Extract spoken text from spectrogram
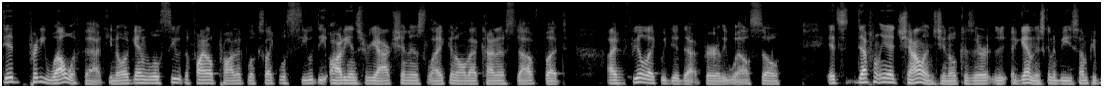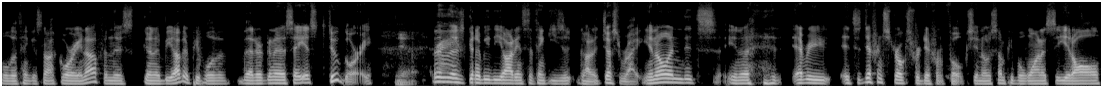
did pretty well with that. You know, again, we'll see what the final product looks like. We'll see what the audience reaction is like, and all that kind of stuff. But I feel like we did that fairly well. So it's definitely a challenge, you know, because there again, there's going to be some people that think it's not gory enough, and there's going to be other people that- that are going to say it's too gory yeah. and then Right. there's going to be the audience to think he's got it just right you know and it's you know every it's different strokes for different folks you know some people want to see it all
